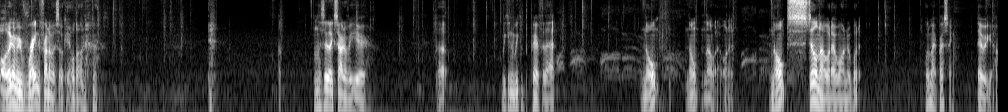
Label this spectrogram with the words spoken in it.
Oh, they're gonna be right in front of us. Okay, hold on. Unless they like start over here. But we can we can prepare for that. Nope. Nope, not what I wanted. Nope, still not what I wanted. What What am I pressing? There we go.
